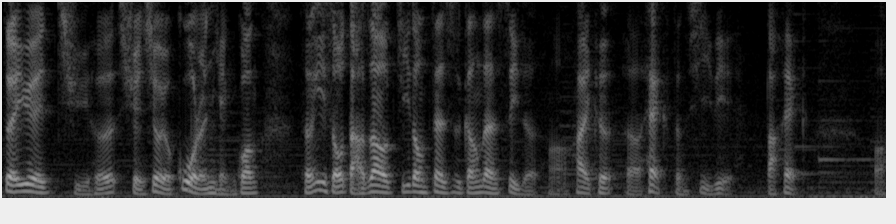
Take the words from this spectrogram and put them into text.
对乐曲和选秀有过人眼光，曾一手打造《机动战士钢弹 Seed》啊、骇客呃 Hack 等系列，打 Hack 啊。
